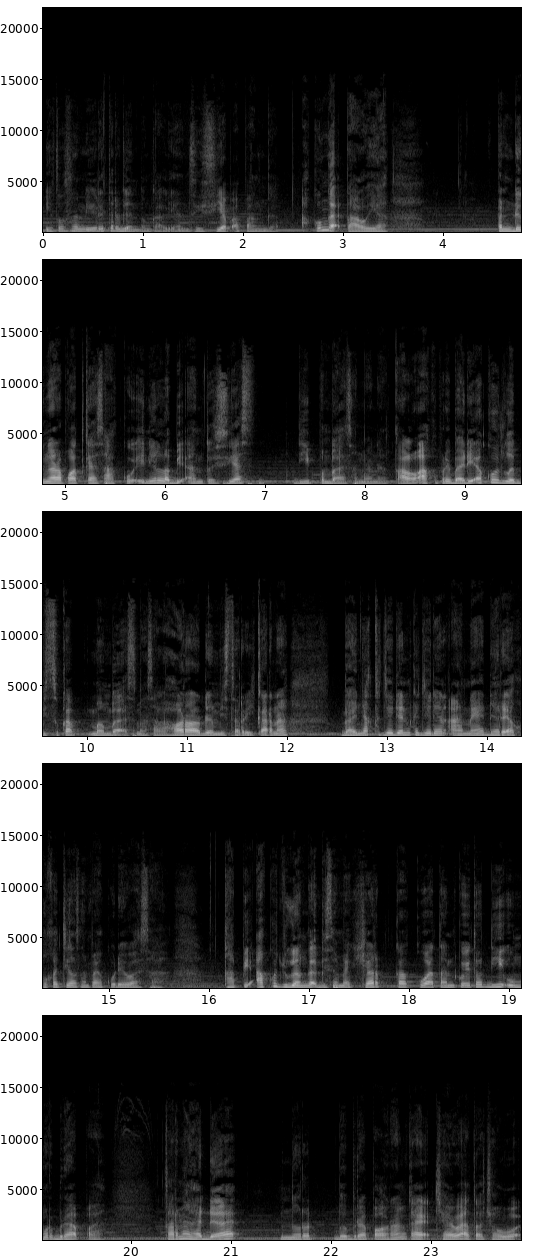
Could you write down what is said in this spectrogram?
itu sendiri tergantung kalian sih siap apa enggak. Aku nggak tahu ya. Pendengar podcast aku ini lebih antusias di pembahasan mana. Kalau aku pribadi aku lebih suka membahas masalah horor dan misteri karena banyak kejadian-kejadian aneh dari aku kecil sampai aku dewasa. Tapi aku juga nggak bisa make sure kekuatanku itu di umur berapa. Karena ada menurut beberapa orang kayak cewek atau cowok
